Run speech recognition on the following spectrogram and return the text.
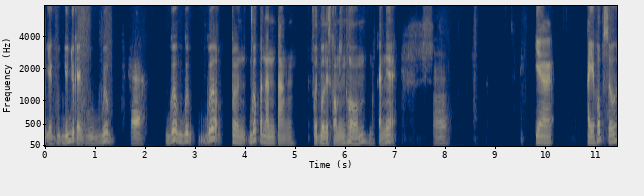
ya gue- jujur ya gue Ya. gue gue gue pen- gue penantang football is coming home makanya Mhm. ya I hope so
